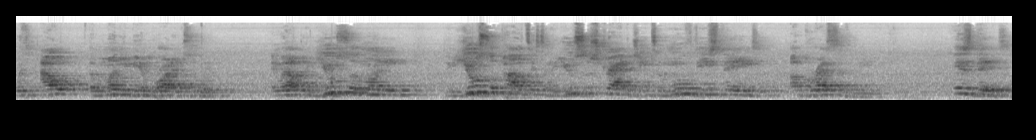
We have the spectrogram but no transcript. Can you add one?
without the money being brought into it, and without the use of money, the use of politics, and the use of strategy to move these things aggressively, is this.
